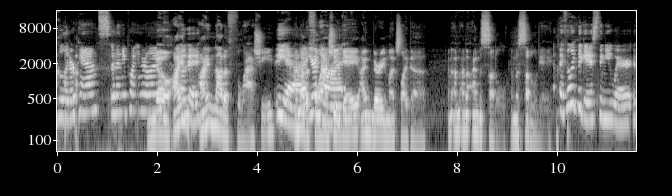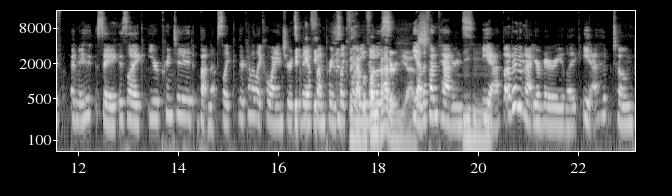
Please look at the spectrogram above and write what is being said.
glitter pants at any point in your life? No, I'm Okay. I'm not a flashy Yeah, I'm not a flashy not. gay. I'm very much like a. I'm, I'm, I'm, I'm a subtle. I'm a subtle gay. I feel like the gayest thing you wear, if I may say, is like your printed button ups. Like they're kind of like Hawaiian shirts, but they have fun prints, like They have flamingos. a fun pattern, yes. Yeah, the fun patterns. Mhm. Yeah, but other than that, you're very like yeah, toned,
